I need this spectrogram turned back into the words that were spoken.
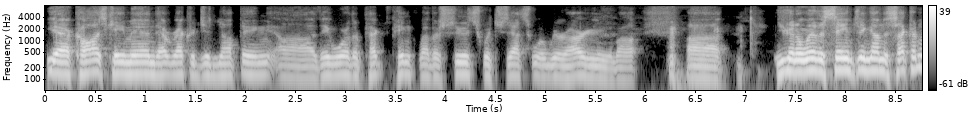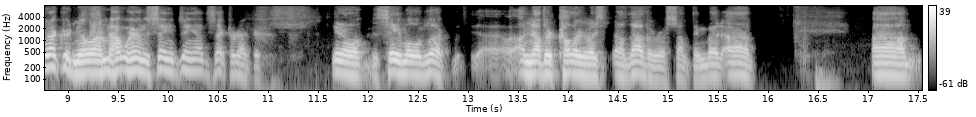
Yeah, Coz came in. That record did nothing. Uh, they wore their pink leather suits, which that's what we were arguing about. Uh, you're going to wear the same thing on the second record? No, I'm not wearing the same thing on the second record. You know, the same old look, uh, another colorless leather or something. But uh, um,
